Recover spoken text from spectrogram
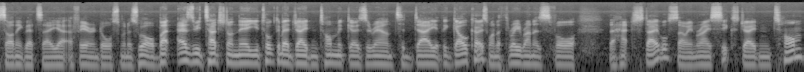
so I think that's a, a fair endorsement as well. But as we touched on there, you talked about Jade and Tom. It goes around today at the Gold Coast, one of three runners for the Hatch stable. So in race six, Jade and Tom.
